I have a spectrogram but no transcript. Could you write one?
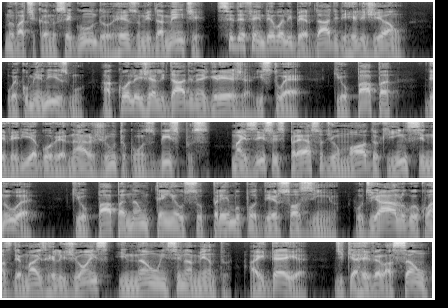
No Vaticano II, resumidamente, se defendeu a liberdade de religião, o ecumenismo, a colegialidade na igreja, isto é, que o Papa deveria governar junto com os bispos, mas isso expresso de um modo que insinua que o Papa não tenha o supremo poder sozinho, o diálogo com as demais religiões e não o ensinamento, a ideia de que a revelação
